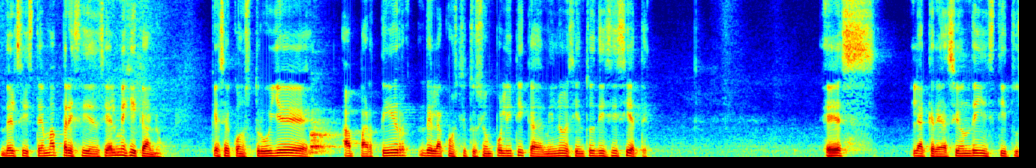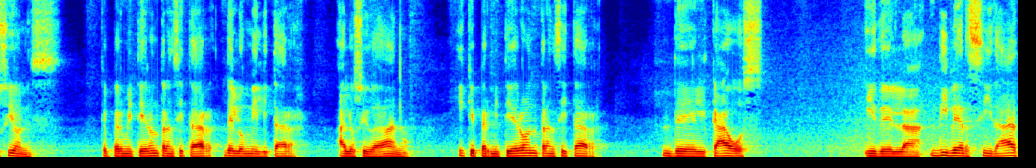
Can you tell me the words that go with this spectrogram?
del sistema presidencial mexicano, que se construye a partir de la Constitución Política de 1917, es la creación de instituciones que permitieron transitar de lo militar a lo ciudadano y que permitieron transitar del caos y de la diversidad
